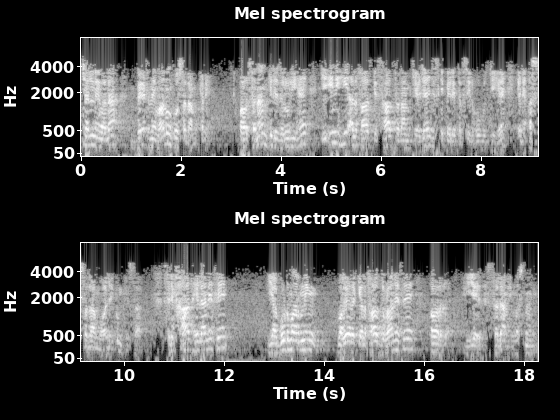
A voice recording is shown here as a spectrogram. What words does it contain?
چلنے والا بیٹھنے والوں کو سلام کریں۔ اور سلام کے لیے ضروری ہے کہ انہی الفاظ کے ساتھ سلام کیا جائے جس کی پہلے تفصیل ہو گزتی ہے یعنی السلام علیکم کے ساتھ۔ صرف ہاتھ ہلانے سے یا گڈ مارننگ وغیرہ کے الفاظ دہرانے سے اور یہ سلامی مصنون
